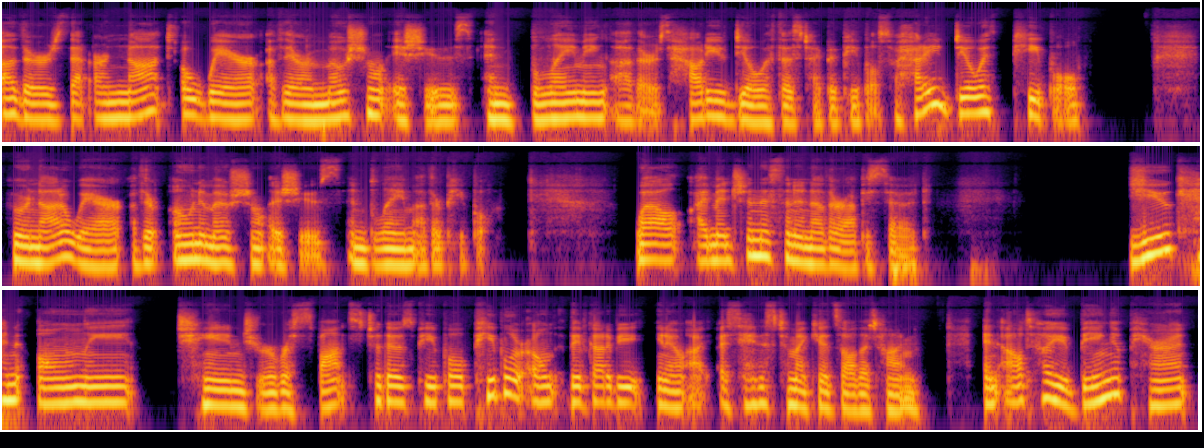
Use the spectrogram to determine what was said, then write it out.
others that are not aware of their emotional issues and blaming others. How do you deal with those type of people? So how do you deal with people who are not aware of their own emotional issues and blame other people? Well, I mentioned this in another episode. You can only change your response to those people. People are only, they've got to be, you know, I, I say this to my kids all the time. And I'll tell you, being a parent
